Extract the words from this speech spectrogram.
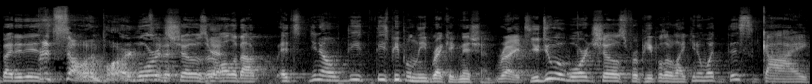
But it is. But it's so important Award shows are yeah. all about. It's you know these these people need recognition. Right. You do award shows for people that are like you know what this guy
